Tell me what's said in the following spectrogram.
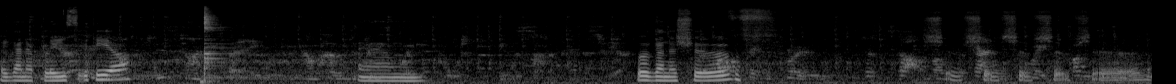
We're gonna place it here. And hemisphere. we're gonna shove, shove, shove, shove, shove, shove.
